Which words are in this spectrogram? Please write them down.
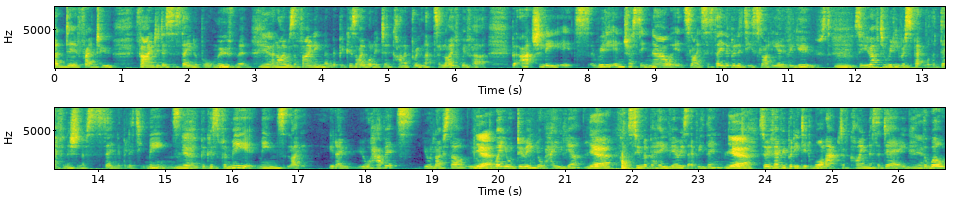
and dear friend who founded a sustainable movement yeah and I was a founding member because I wanted to kind of bring that to life with her. But actually, it's really interesting now. It's like sustainability slightly overused, mm. so you have to really respect what the definition of sustainability means. yeah Because for me, it means like you know your habits, your lifestyle, your, Yeah. the way you're doing, your behaviour. yeah Consumer behaviour is everything. yeah So if everybody did one act of kindness a day, Yeah. the world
